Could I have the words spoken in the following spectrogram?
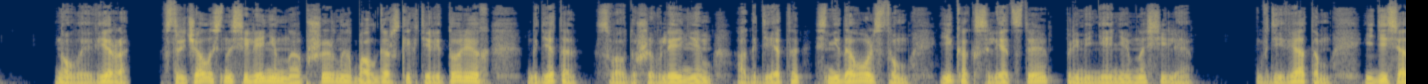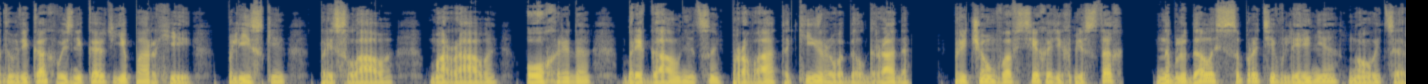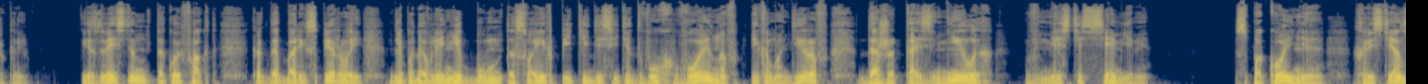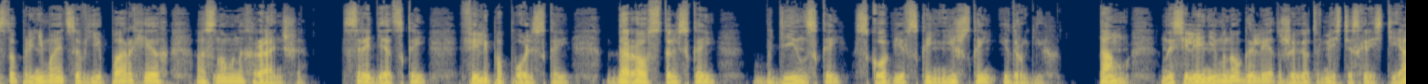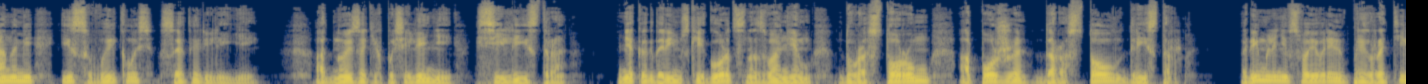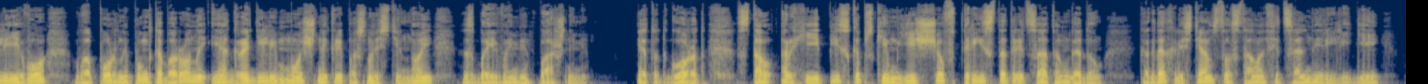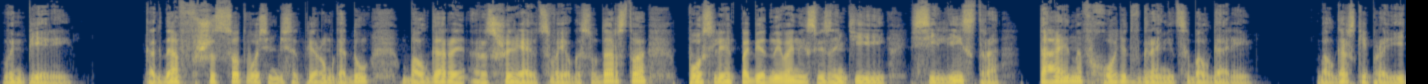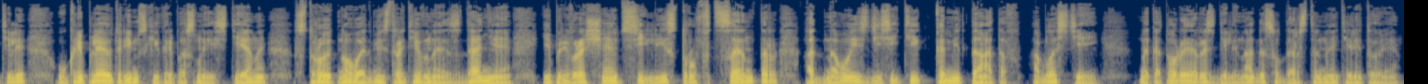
Новая вера встречалась населением на обширных болгарских территориях где-то с воодушевлением, а где-то с недовольством и, как следствие, применением насилия. В IX и X веках возникают епархии Плиски, Преслава, Моравы, Охрида, Брегалницы, Правата, Кирова, Белграда, причем во всех этих местах наблюдалось сопротивление новой церкви. Известен такой факт, когда Борис I для подавления бунта своих 52 воинов и командиров даже казнил их вместе с семьями. Спокойнее христианство принимается в епархиях, основанных раньше – Средецкой, Филиппопольской, Доростольской, Бдинской, Скопьевской, Нижской и других. Там население много лет живет вместе с христианами и свыклось с этой религией. Одно из этих поселений – Силистра, некогда римский город с названием Дурасторум, а позже Доростол-Дристер – Римляне в свое время превратили его в опорный пункт обороны и оградили мощной крепостной стеной с боевыми башнями. Этот город стал архиепископским еще в 330 году, когда христианство стало официальной религией в империи. Когда в 681 году болгары расширяют свое государство, после победной войны с Византией Силистра тайно входит в границы Болгарии. Болгарские правители укрепляют римские крепостные стены, строят новое административное здание и превращают Силистру в центр одного из десяти комитатов, областей, на которые разделена государственная территория.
